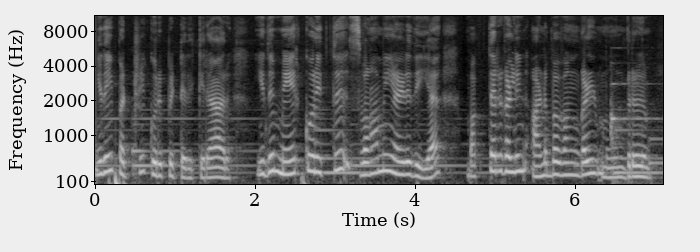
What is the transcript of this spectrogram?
இதை பற்றி குறிப்பிட்டிருக்கிறார். இது மேற்குறித்து சுவாமி எழுதிய பக்தர்களின் அனுபவங்கள் மூன்று.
